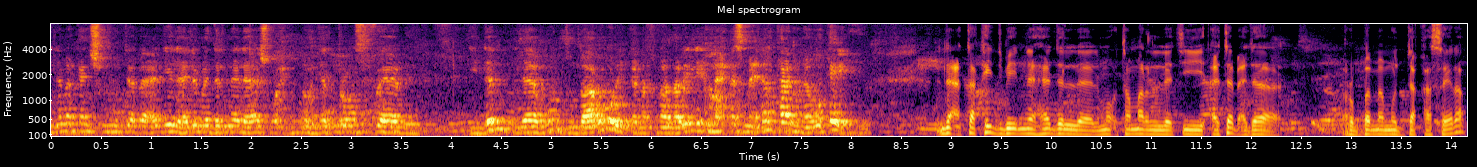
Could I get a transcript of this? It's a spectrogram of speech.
اذا ما كانش المتابعه ديالها إلا ما درنا لهاش واحد النوع ديال الترونسفير. اذا لابد ضروري أنا في نظري لأن إحنا سمعنا القانون هو كاين. نعتقد بأن هذا المؤتمر التي أتى بعد ربما مدة قصيرة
